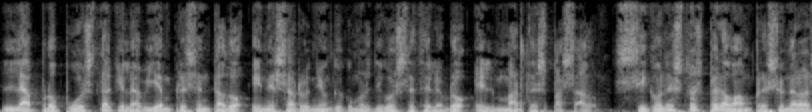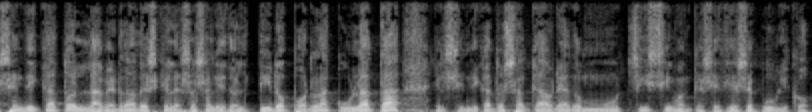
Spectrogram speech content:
la propuesta que le habían presentado en esa reunión que, como os digo, se celebró el martes pasado. Si con esto esperaban presionar al sindicato, la verdad es que les ha salido el tiro por la culata. El sindicato se ha cabreado muchísimo en que se hiciese público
